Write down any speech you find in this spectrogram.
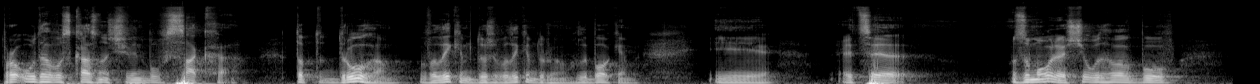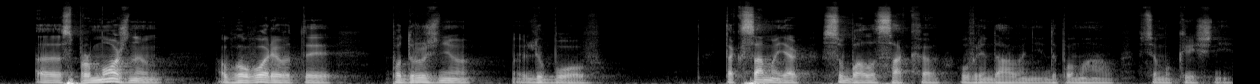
Про Удгаву сказано, що він був сакха, тобто другом, великим, дуже великим другом, глибоким. І це зумовлює, що Удгава був е, спроможним обговорювати подружню любов. Так само, як Субала Сакха у Вріндавані допомагав в цьому Крішні.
